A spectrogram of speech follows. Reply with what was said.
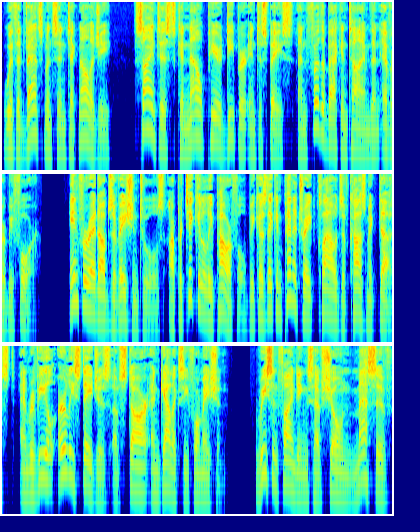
With advancements in technology, scientists can now peer deeper into space and further back in time than ever before. Infrared observation tools are particularly powerful because they can penetrate clouds of cosmic dust and reveal early stages of star and galaxy formation. Recent findings have shown massive,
